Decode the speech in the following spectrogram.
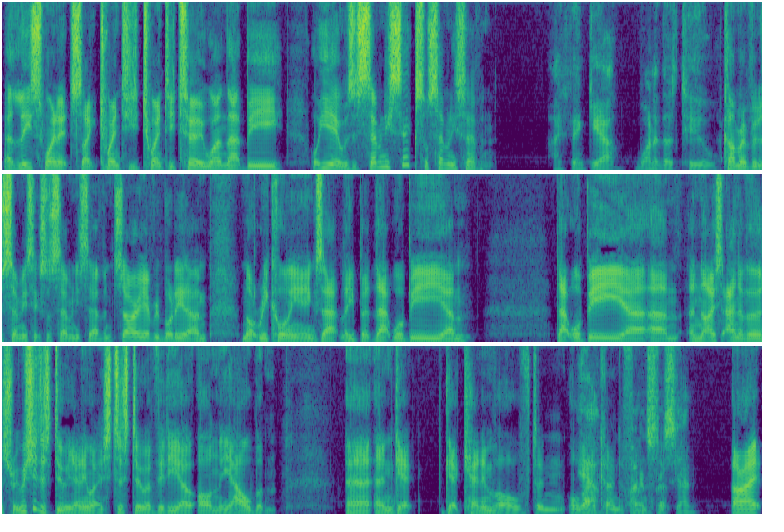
at least when it's like 2022. Won't that be what year was it? 76 or 77? I think yeah, one of those two. can't remember if it was 76 or 77. Sorry, everybody, I'm not recalling it exactly, but that will be um, that will be uh, um, a nice anniversary. We should just do it anyways. Just do a video on the album uh, and get get Ken involved and all yeah, that kind of fun stuff. 100%. All right,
